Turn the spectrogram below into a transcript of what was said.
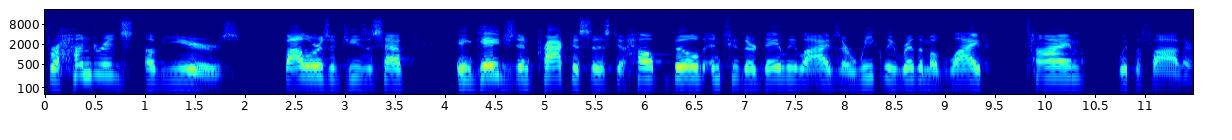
For hundreds of years, followers of Jesus have engaged in practices to help build into their daily lives, their weekly rhythm of life, time with the Father.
